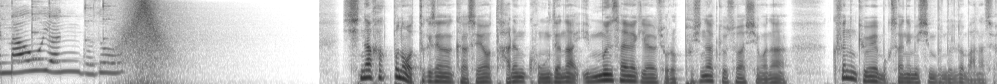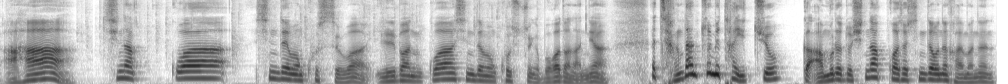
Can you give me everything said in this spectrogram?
연구소 신학 학부는 어떻게 생각하세요? 다른 공대나 인문사회 계열 졸업 후 신학 교수 하시거나 큰 교회 목사님이신 분들도 많아서요. 아하! 신학과 신대원 코스와 일반과 신대원 코스 중에 뭐가 더 낫냐? 장단점이 다 있죠. 그러니까 아무래도 신학과에서 신대원을 가면은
